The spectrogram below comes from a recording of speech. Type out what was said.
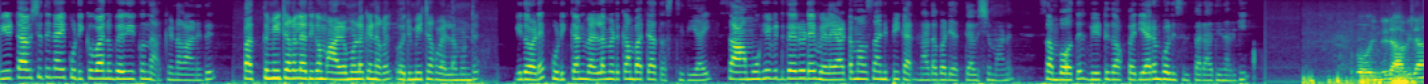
വീട്ടാവശ്യത്തിനായി കുടിക്കുവാൻ ഉപയോഗിക്കുന്ന കിണറാണിത്. പത്ത് മീറ്ററിലധികം ആഴമുള്ള കിണറിൽ ഒരു മീറ്റർ വെള്ളമുണ്ട്. ഇതോടെ കുടിക്കാൻ വെള്ളമെടുക്കാൻ പറ്റാത്ത സ്ഥിതിയായി. സാമൂഹ്യ വിരുദ്ധരുടെ വിളയാട്ടം അവസാനിപ്പിക്കാൻ നടപടി അത്യാവശ്യമാണ്. സംഭവത്തിൽ വീട്ടുകാർ പരിയാരം പോലീസിൽ പരാതി നൽകി. അപ്പോൾ ഇന്ന് രാവിലെ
